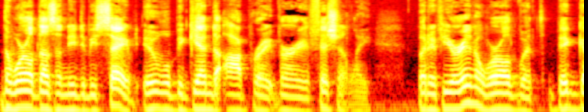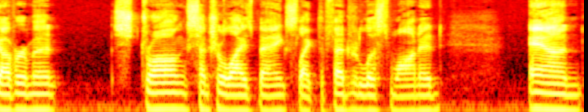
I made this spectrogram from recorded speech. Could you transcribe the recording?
the world doesn't need to be saved. It will begin to operate very efficiently. But if you're in a world with big government, strong centralized banks like the Federalists wanted, and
